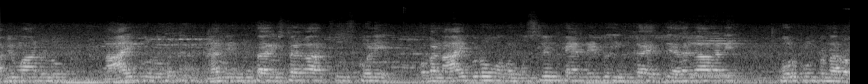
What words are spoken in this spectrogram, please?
అభిమానులు నాయకుడు నన్ను ఇంత ఇష్టంగా చూసుకొని ఒక నాయకుడు ఒక ముస్లిం క్యాండిడేట్ ఇంకా ఎత్తి ఎదగాలని కోరుకుంటున్నారు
